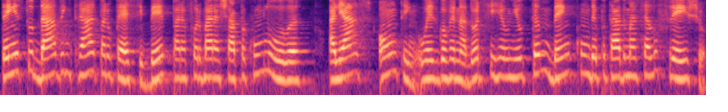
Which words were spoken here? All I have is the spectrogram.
tem estudado entrar para o PSB para formar a chapa com Lula. Aliás, ontem o ex-governador se reuniu também com o deputado Marcelo Freixo,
